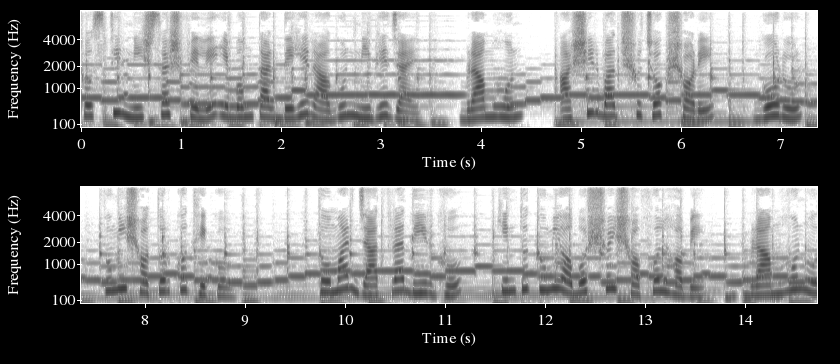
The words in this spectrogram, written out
স্বস্তির নিঃশ্বাস ফেলে এবং তার দেহের আগুন নিভে যায়। ব্রাহ্মণ আশীর্বাদসূচক স্বরে, গরুর, তুমি সতর্ক থেকো। তোমার যাত্রা দীর্ঘ, কিন্তু তুমি অবশ্যই সফল হবে। ব্রাহ্মণ ও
